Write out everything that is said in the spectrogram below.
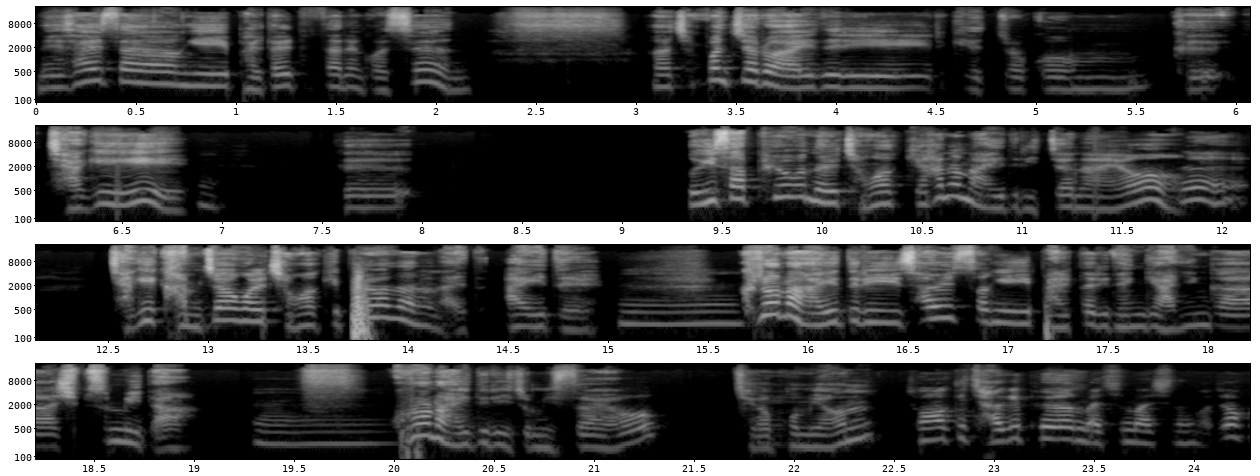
네, 사회성이 발달됐다는 것은 아, 첫 번째로 아이들이 이렇게 조금 그 자기 음. 그 의사 표현을 정확히 하는 아이들 있잖아요. 네. 자기 감정을 정확히 표현하는 아이- 아이들. 음. 그런 아이들이 사회성이 발달이 된 게 아닌가 싶습니다. 음. 그런 아이들이 좀 있어요. 제가 네. 보면. 정확히 자기 표현 말씀하시는 거죠?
